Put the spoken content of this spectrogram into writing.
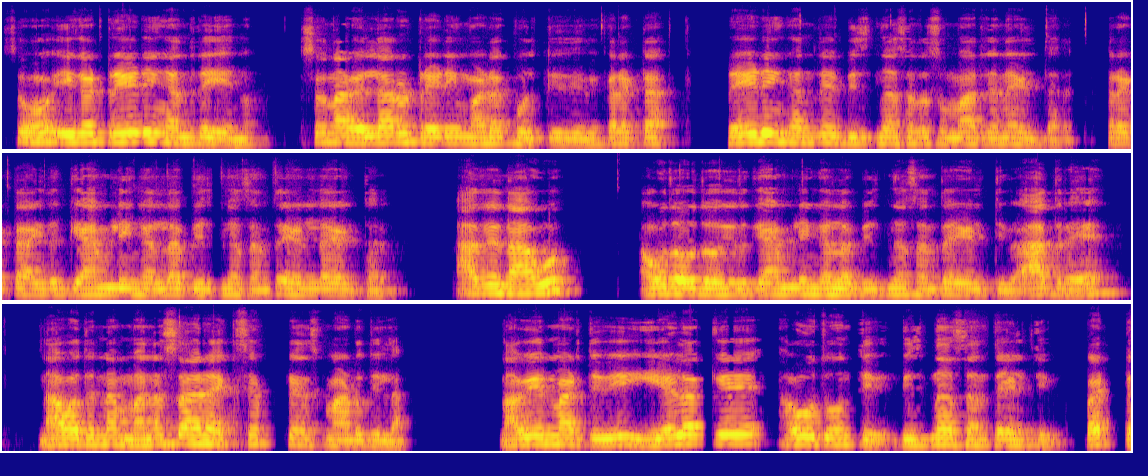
ಸೊ ಈಗ ಟ್ರೇಡಿಂಗ್ ಅಂದ್ರೆ ಏನು? ಸೊ ನಾವೆಲ್ಲರೂ ಟ್ರೇಡಿಂಗ್ ಮಾಡಕ್ ಕೊಳ್ತಿದೀವಿ ಕರೆಕ್ಟಾ ಟ್ರೇಡಿಂಗ್ ಅಂದ್ರೆ ಬಿಸ್ನೆಸ್ ಅಂತ ಸುಮಾರು ಜನ ಹೇಳ್ತಾರೆ. ಕರೆಕ್ಟ್ ಇದು ಗ್ಯಾಮ್ಲಿಂಗ್ ಅಲ್ಲ ಬಿಸ್ನೆಸ್ ಅಂತ ಎಲ್ಲ ಹೇಳ್ತಾರೆ. ಆದ್ರೆ ನಾವು, ಹೌದೌದು, ಇದು ಗ್ಯಾಮ್ಲಿಂಗ್ ಅಲ್ಲ ಬಿಸ್ನೆಸ್ ಅಂತ ಹೇಳ್ತೀವಿ. ಆದ್ರೆ ನಾವು ಅದನ್ನ ಮನಸಾರೆ ಅಕ್ಸೆಪ್ಟೆನ್ಸ್ ಮಾಡೋದಿಲ್ಲ. ನಾವೇನ್ ಮಾಡ್ತೀವಿ? ಹೇಳಕ್ಕೆ ಹೌದು ಅಂತೀವಿ. ಬಿಸ್ನೆಸ್ ಅಂತ ಹೇಳ್ತೀವಿ. ಬಟ್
